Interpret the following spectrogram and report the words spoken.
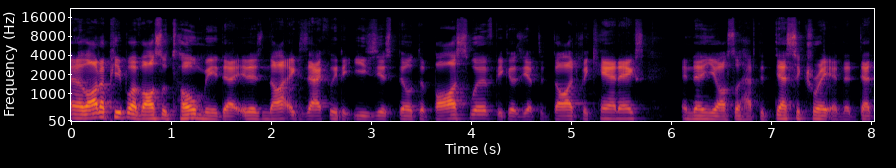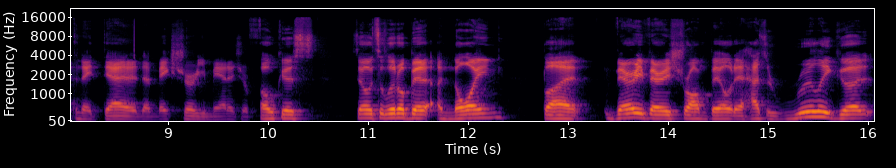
And a lot of people have also told me that it is not exactly the easiest build to boss with because you have to dodge mechanics and then you also have to desecrate and then detonate dead and then make sure you manage your focus so it's a little bit annoying but very very strong build it has a really good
